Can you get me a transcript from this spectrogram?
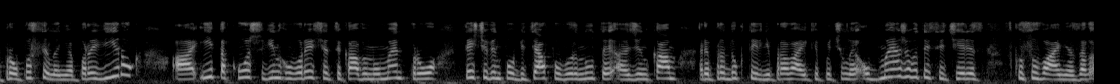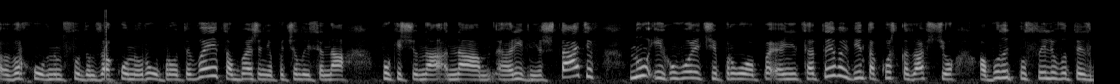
про посилення перевірок. А і також він говорив ще цікавий момент про те, що він пообіцяв повернути жінкам репродуктивні права, які почали обмежуватися через скасування за Верховним судом закону Роу проти Вейтс. Обмеження почалися на поки що на, на е, рівні штатів. Ну і говорячи про ініціативи, він також сказав, що будуть посилювати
